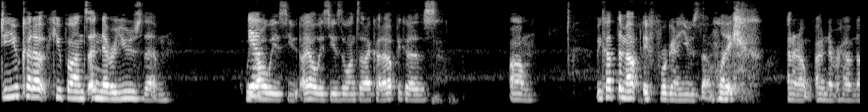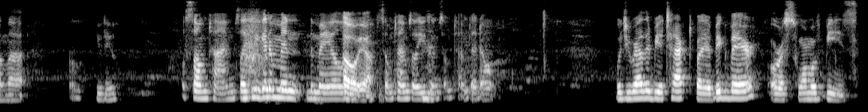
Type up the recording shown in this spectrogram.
Do you cut out coupons and never use them? We Yeah. always use I always use the ones that I cut out because um we cut them out if we're gonna use them. Like I don't know, I never have done that. Oh. You do? Sometimes, like we get them in the mail. Oh, yeah. Sometimes I'll use them. Sometimes I don't. Would you rather be attacked by a big bear or a swarm of bees?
